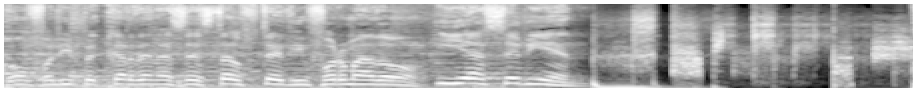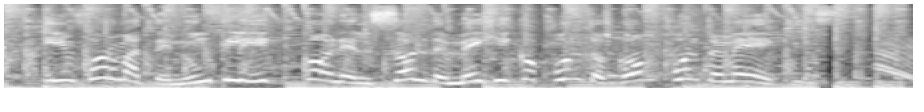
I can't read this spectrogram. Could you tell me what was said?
Con Felipe Cárdenas está usted informado y hace bien. Infórmate en un clic con elsoldemexico.com.mx.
